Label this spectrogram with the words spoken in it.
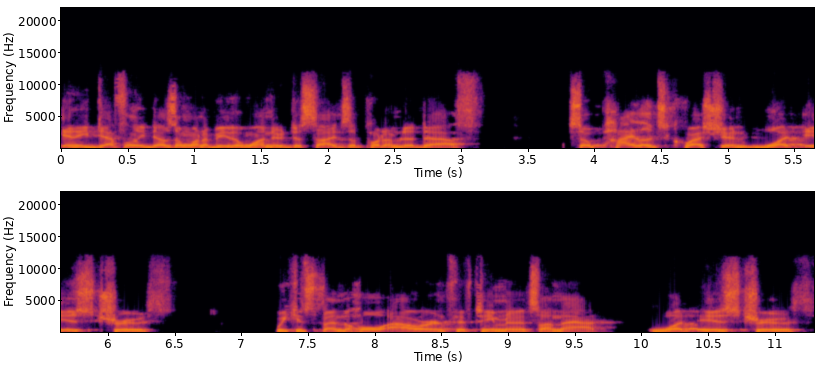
And he definitely doesn't want to be the one who decides to put him to death. So Pilate's question, what is truth? We could spend the whole hour and 15 minutes on that. What is truth?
